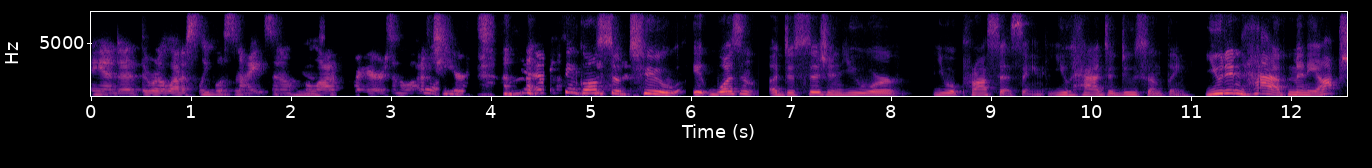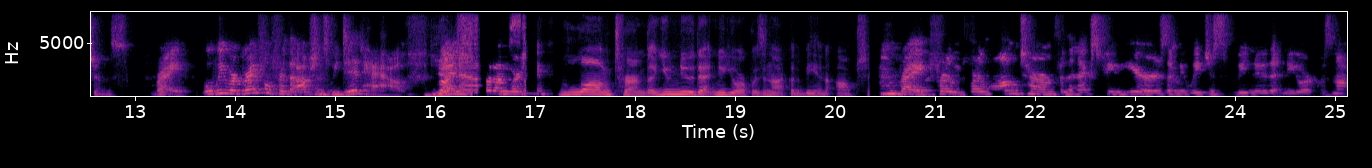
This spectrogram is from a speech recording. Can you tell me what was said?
And uh, there were a lot of sleepless nights and a, a lot of prayers and a lot of Well, tears. Yeah, I think also too, it wasn't a decision you were you were processing. You had to do something. You didn't have many options. Right. Well, we were grateful for the options we did have. Yes. You know, But I'm we were- long term though, you knew that New York was not going to be an option. right for for long term for the next few years i mean we just we knew that new york was not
